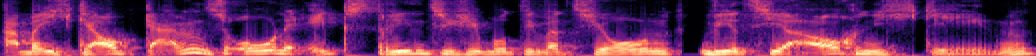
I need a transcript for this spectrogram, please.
Aber ich glaube, ganz ohne extrinsische Motivation wird es hier auch nicht gehen.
